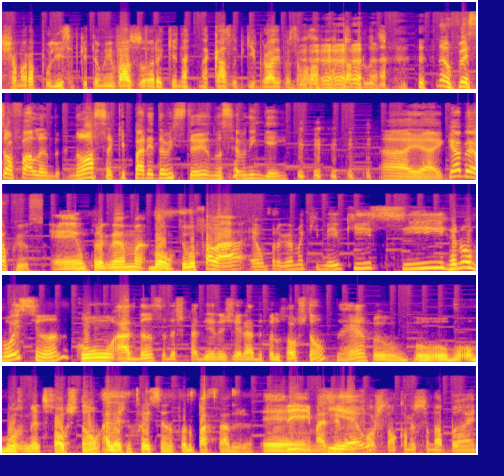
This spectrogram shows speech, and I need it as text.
chamaram a polícia porque tem uma invasora aqui na, na casa do Big Brother. Você vai lá, Bruna. Não, o pessoal falando, nossa, que paredão estranho, não saiu ninguém. ai, ai. Gabriel Cruz. É um programa. Bom, o que eu vou falar é um programa que meio que se renovou esse ano com a dança das cadeiras gerada pelo Faustão, né? O, o, o- o movimento Faustão. Aliás, não foi esse ano, foi ano passado já. É, Sim, mas é o- Faustão começou na Band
